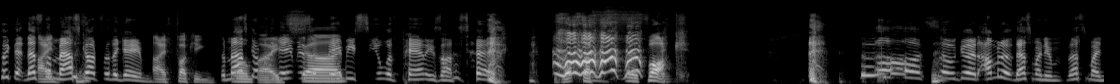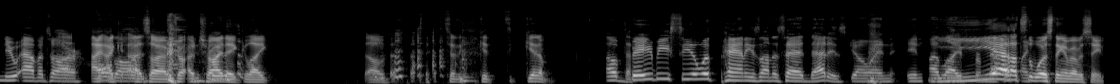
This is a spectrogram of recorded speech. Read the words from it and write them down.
Click that. That's I- the mascot for the game. I fucking. The mascot oh for the game is a baby seal with panties on his head. What the fuck? oh, so good. I'm gonna. That's my new. That's my new avatar. I, I, Hold I, uh, sorry, I'm, try, I'm trying to like. Oh, t- to get get a. a the- baby seal with panties on his head. That is going in my life. from Yeah, that. that's the worst thing I've ever seen.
